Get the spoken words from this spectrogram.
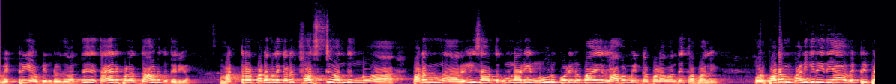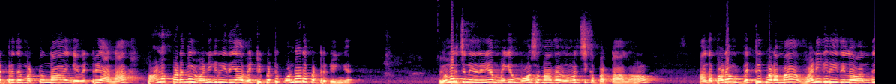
வெற்றி அப்படின்றது வந்து தயாரிப்பாளர் தானுக்கு தெரியும். மற்ற படங்களை காட்ட ஃபர்ஸ்ட் வந்து நூ- படம் ரிலீஸ் ஆகிறதுக்கு முன்னாடி நூறு கோடி ரூபாய் லாபம் ஈட்டின படம் வந்து கபாலி. ஒரு படம் வணிக ரீதியாக வெற்றி பெற்றது மட்டும்தான் இங்கே வெற்றியானா பல படங்கள் வணிக ரீதியாக வெற்றி பெற்று கொண்டாடப்பட்டிருக்கீங்க விமர்சன ரீதியாக மிக மோசமாக விமர்சிக்கப்பட்டாலும் அந்த படம் வெற்றி படமாக வணிக ரீதியில் வந்து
